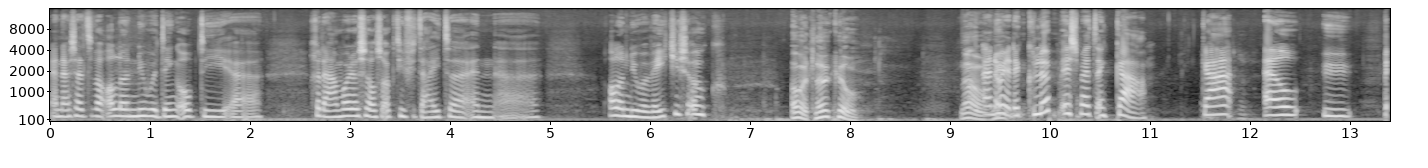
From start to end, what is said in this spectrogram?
En daar zetten we alle nieuwe dingen op die eh, gedaan worden, zoals activiteiten en eh, alle nieuwe weetjes ook. Oh, wat leuk joh. Nou, En oh ja, de club is met een K. K-L-U-P.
